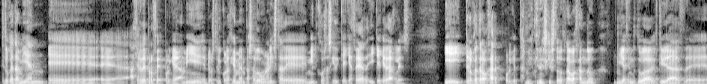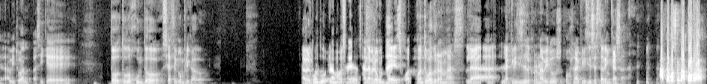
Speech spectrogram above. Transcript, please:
Te toca también eh, eh, hacer de profe, porque a mí los del colegio me han pasado una lista de mil cosas que, que hay que hacer y que hay que darles. Y te toca trabajar, porque también tienes que estar trabajando y haciendo tu actividad eh, habitual. Así que todo, todo junto se hace complicado. A ver cuánto duramos, ¿eh? O sea, la pregunta es, ¿cu- ¿cuánto va a durar más? ¿La, la crisis del coronavirus o la crisis de estar en casa? ¿Hacemos una porra?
